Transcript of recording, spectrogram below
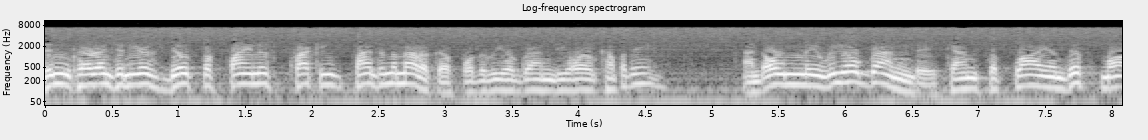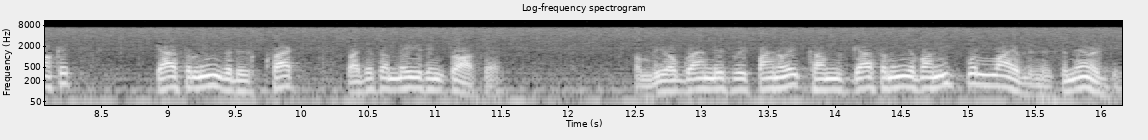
Sinclair engineers built the finest cracking plant in America for the Rio Grande Oil Company, and only Rio Grande can supply in this market gasoline that is cracked by this amazing process. From Rio Grande's refinery comes gasoline of unequal liveliness and energy,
